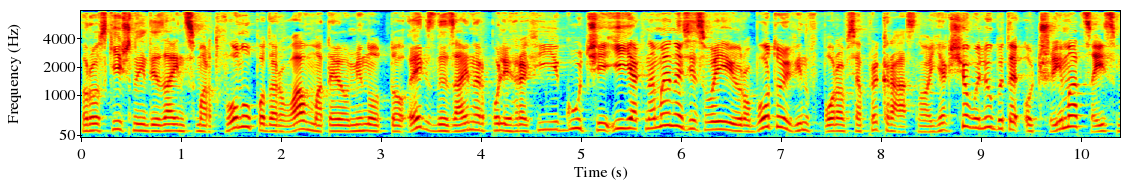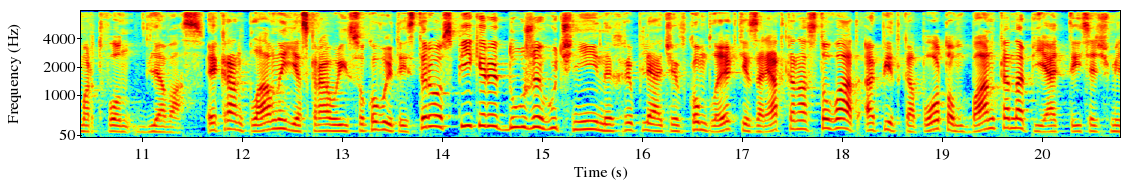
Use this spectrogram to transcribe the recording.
Розкішний дизайн смартфону подарував Матео Мінотто, екс-дизайнер поліграфії Gucci, і як на мене, зі своєю роботою він впорався прекрасно. Якщо ви любите очима, цей смартфон для вас. Екран плавний, яскравий і соковитий. Стереоспікери дуже гучні, не хриплячі. В комплекті зарядка на 100 Вт, а під капотом банка на 5000 мАч.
